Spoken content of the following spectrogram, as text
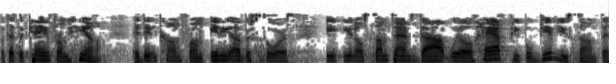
because it came from Him. It didn't come from any other source. It, You know, sometimes God will have people give you something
